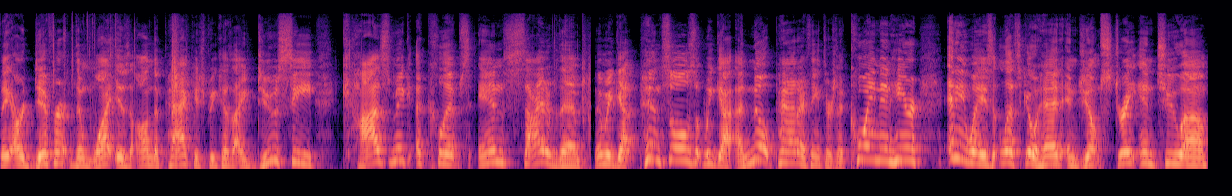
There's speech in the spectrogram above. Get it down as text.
they are different than what is on the package because I do see Cosmic Eclipse inside of them. Then we got pencils. We got a notepad. I think there's a coin in here. Anyways, let's go ahead and jump straight into um,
